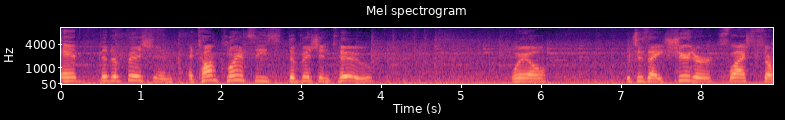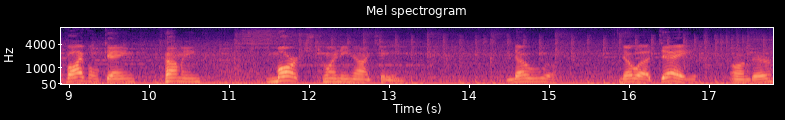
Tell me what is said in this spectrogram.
And the Division, and Tom Clancy's Division 2 will, which is a shooter slash survival game, coming March 2019. No, no uh, day on there.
